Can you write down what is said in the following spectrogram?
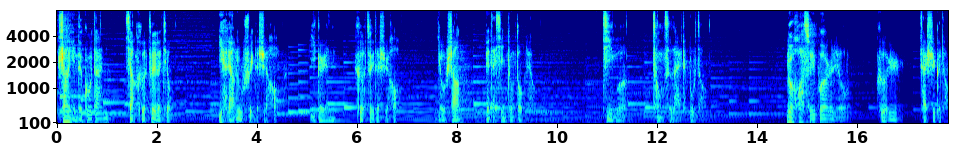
上瘾的孤单，像喝醉了酒，夜凉如水的时候，一个人喝醉的时候，忧伤便在心中逗留，寂寞。从此赖着不走。落花随波而流，何日才是个头？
